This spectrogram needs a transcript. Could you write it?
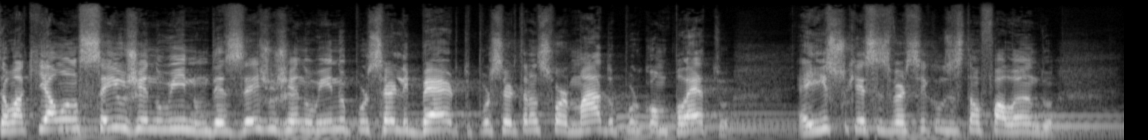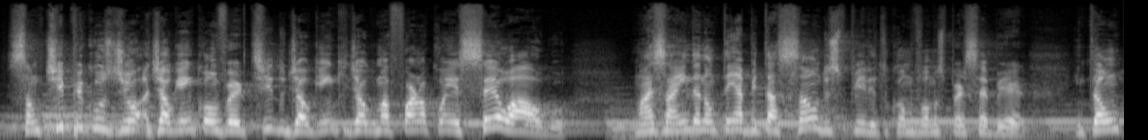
Então aqui há um anseio genuíno, um desejo genuíno por ser liberto, por ser transformado por completo. É isso que esses versículos estão falando. São típicos de, de alguém convertido, de alguém que de alguma forma conheceu algo, mas ainda não tem habitação do Espírito, como vamos perceber. Então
